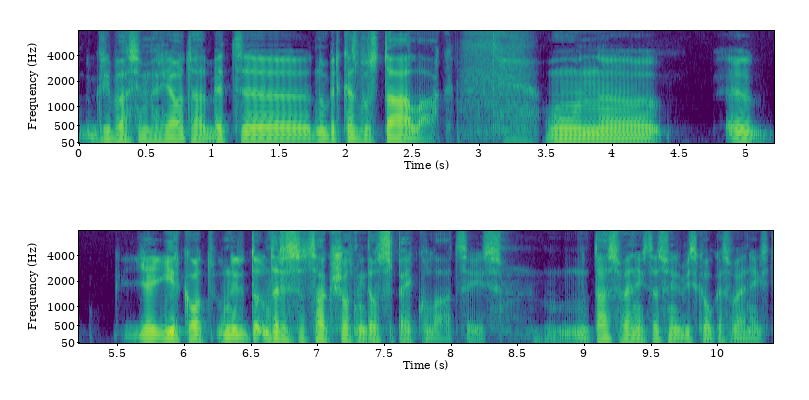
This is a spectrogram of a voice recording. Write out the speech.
gribās vienmēr jautāt, bet, nu, bet kas būs tālāk? Un, ja ir kaut kas, un tad es sāku šausmīgi daudz spekulācijas. Nu, tas vainīgs, tas viss kaut kas vainīgs.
